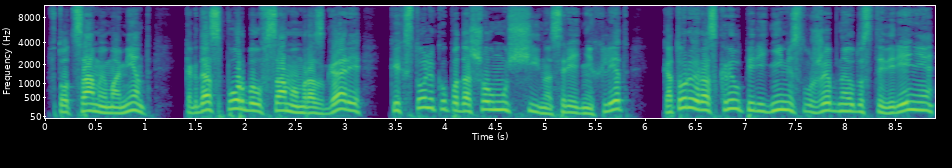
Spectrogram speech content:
В тот самый момент, когда спор был в самом разгаре, к их столику подошел мужчина средних лет, который раскрыл перед ними служебное удостоверение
